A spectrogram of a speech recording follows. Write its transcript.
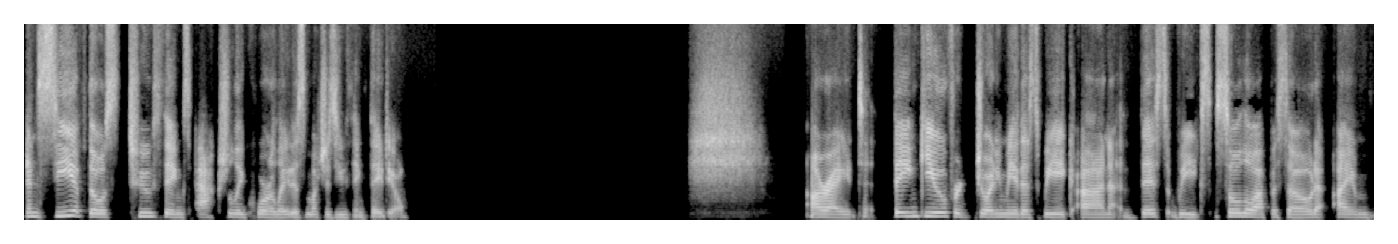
and see if those two things actually correlate as much as you think they do. All right. Thank you for joining me this week on this week's solo episode. I am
